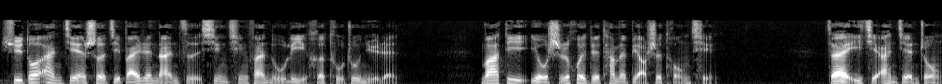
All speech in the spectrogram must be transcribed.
许多案件涉及白人男子性侵犯奴隶和土著女人。马蒂有时会对他们表示同情。在一起案件中，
